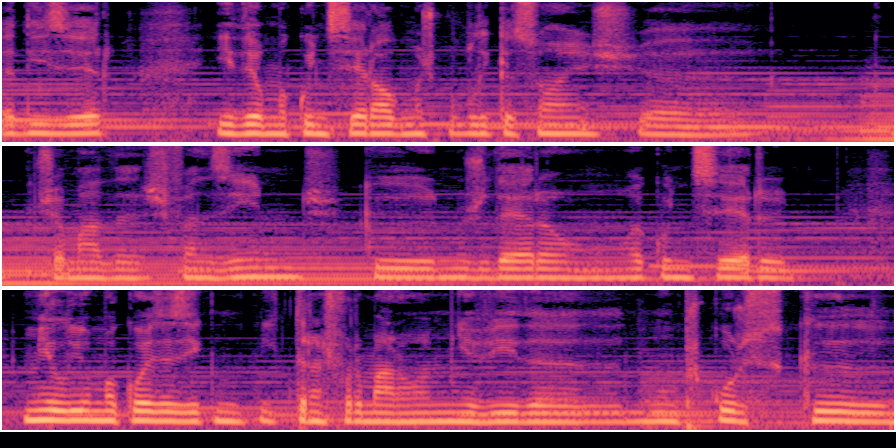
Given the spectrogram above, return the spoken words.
a, a dizer e deu-me a conhecer algumas publicações uh, chamadas fanzines que nos deram a conhecer mil e uma coisas e que, transformaram a minha vida num percurso que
